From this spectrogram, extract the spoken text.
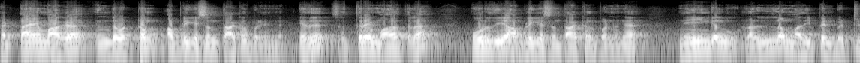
கட்டாயமாக இந்த வட்டம் அப்ளிகேஷன் தாக்கல் பண்ணிடுங்க. எது? சித்திரை மாதத்தில் உறுதியாக அப்ளிகேஷன் தாக்கல் பண்ணுங்கள் நீங்கள் நல்ல மதிப்பெண் பெற்று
